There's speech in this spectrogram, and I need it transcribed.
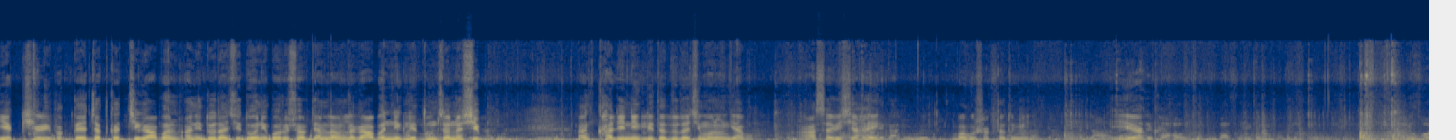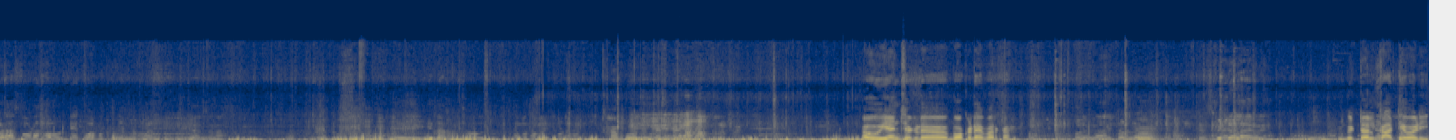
एक शेळी फक्त याच्यात कच्ची गाभण आणि दुधाची दोन्ही भरोशावर त्यांना म्हणलं गाभण निघली तुमचं नशीब. आणि खाली निघली तर दुधाची म्हणून घ्या भाऊ. असा विषय आहे. बघू शकता तुम्ही. एक. हा बोलू त्यांना. हो यांच्याकडं बोकडं आहे बरं का. बिटल काठेवाडी.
